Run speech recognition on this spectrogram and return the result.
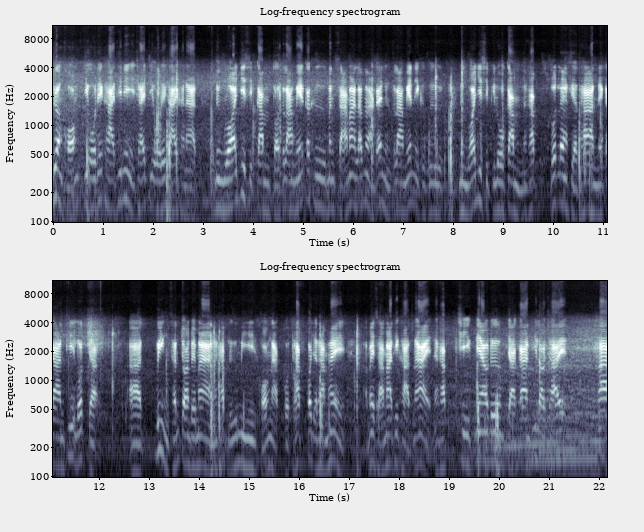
เรื่องของ GO เทคไทที่นี่ใช้ GO เทคไทขนาด 120 กรัมต่อตารางเมตร ก็คือมันสามารถรับน้ำหนักได้ 1 ตารางเมตรนี่คือ 120 กิโลกรัมนะครับลดแรงเสียดทานในการที่รถจะวิ่งสัญจรไปมานะครับ หรือมีของหนักกดทับก็จะทำให้ไม่สามารถที่ขาดได้นะครับ ฉีกแนวเดิมจากการที่เราใช้ผ้า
